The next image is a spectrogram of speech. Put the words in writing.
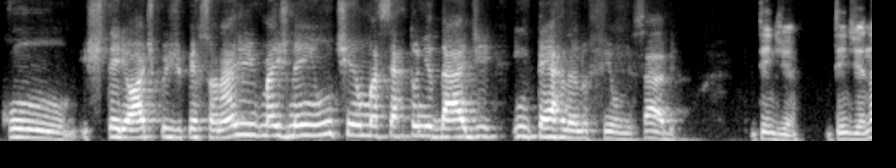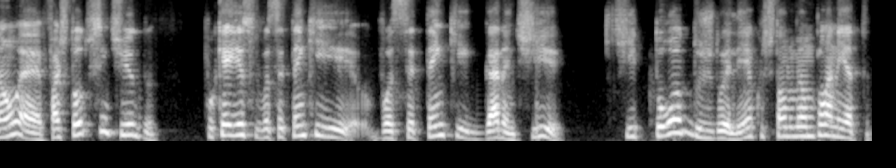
com estereótipos de personagens, mas nenhum tinha uma certa unidade interna no filme, sabe? Entendi, entendi. Não, é, faz todo sentido. Porque é isso, você tem que você tem que garantir que todos do elenco estão no mesmo planeta.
